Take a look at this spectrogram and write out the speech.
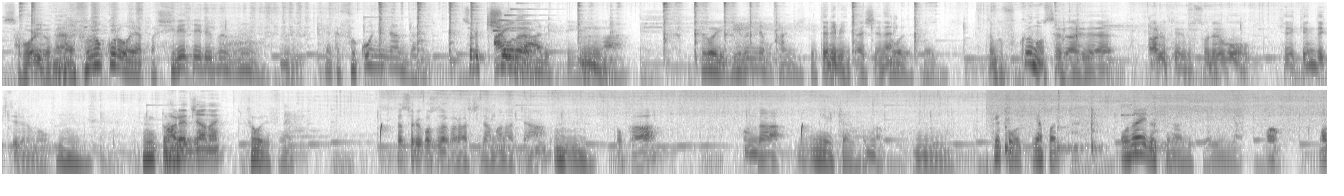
すごいよね。その頃をやっぱ知れてる分、うん。なんかそこになんだろう。それ愛があるっていうのが、すごい自分でも感じてて。テレビに対してね。そうですそうです。でも服の世代である程度それを経験できてるのもうん本当に。稀じゃない？そうですね。それこそだから芦田愛菜ちゃんうんとか本田。うんみゆちゃんとか、うん。結構やっぱ同い年なんですよあ、ま、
